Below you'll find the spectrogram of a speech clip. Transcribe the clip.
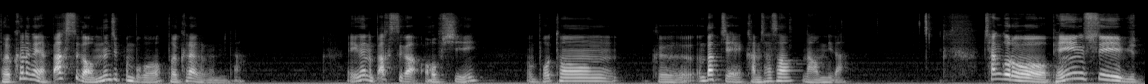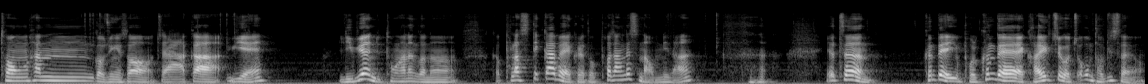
벌크는 그냥 박스가 없는 제품 보고 벌크라 그럽니다. 이거는 박스가 없이 보통 그 은박지에 감사서 나옵니다. 참고로 병행 수입 유통한 거 중에서 제가 아까 위에 리뷰한 유통하는 거는 그 플라스틱 갑에 그래도 포장돼서 나옵니다. 여튼 근데 이 벌큰데 가격적으로 조금 더 비싸요.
